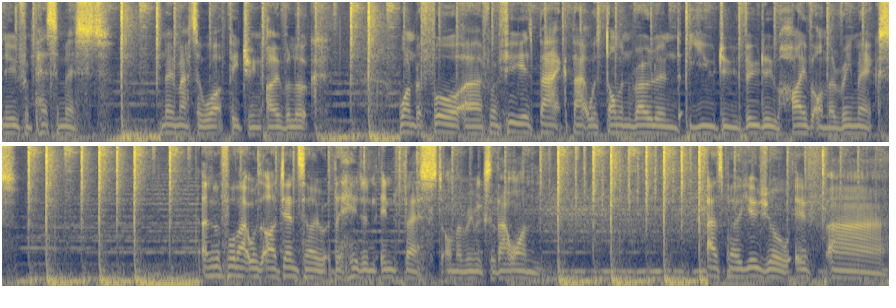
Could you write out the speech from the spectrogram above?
New from Pessimist. No Matter What featuring Overlook. One before, uh, from a few years back, that was Dom and Roland, You Do Voodoo, Hive on the remix. And before that was Argento, The Hidden Infest on the remix of that one. As per usual, if uh,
